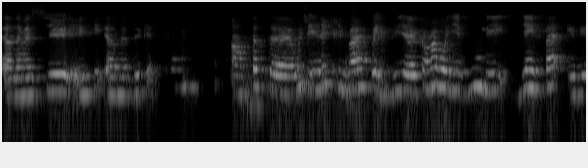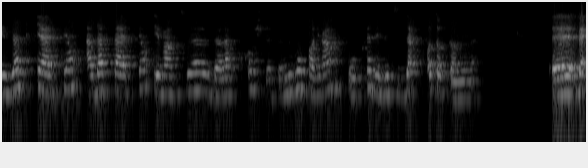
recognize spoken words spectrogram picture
On a monsieur, on a deux questions. En fait, euh, oui, j'ai Éric River qui dit euh, Comment voyez-vous les bienfaits et les applications, adaptations éventuelles de l'approche de ce nouveau programme auprès des étudiants autochtones? Euh, ben,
